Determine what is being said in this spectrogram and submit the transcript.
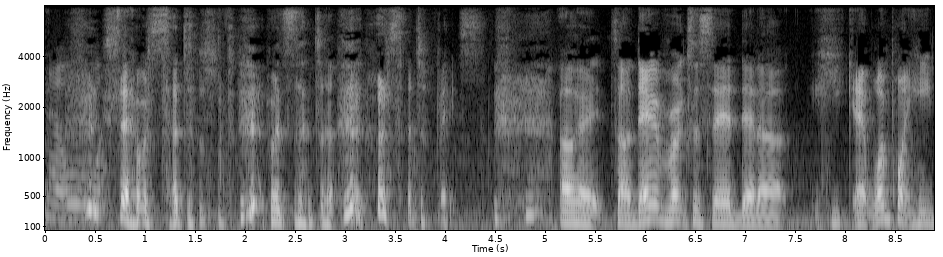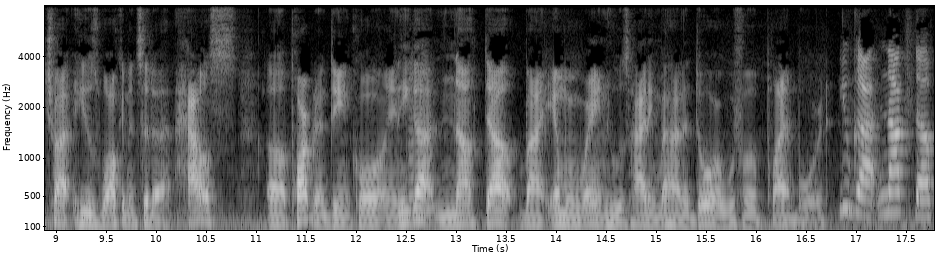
No. Said it was such a with such a with such a face. Okay, so David Brooks has said that uh he at one point he tried he was walking into the house uh, apartment of Dean Corll and he got knocked out by Elmer Wayne who was hiding behind the door with a plywood board. You got knocked the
